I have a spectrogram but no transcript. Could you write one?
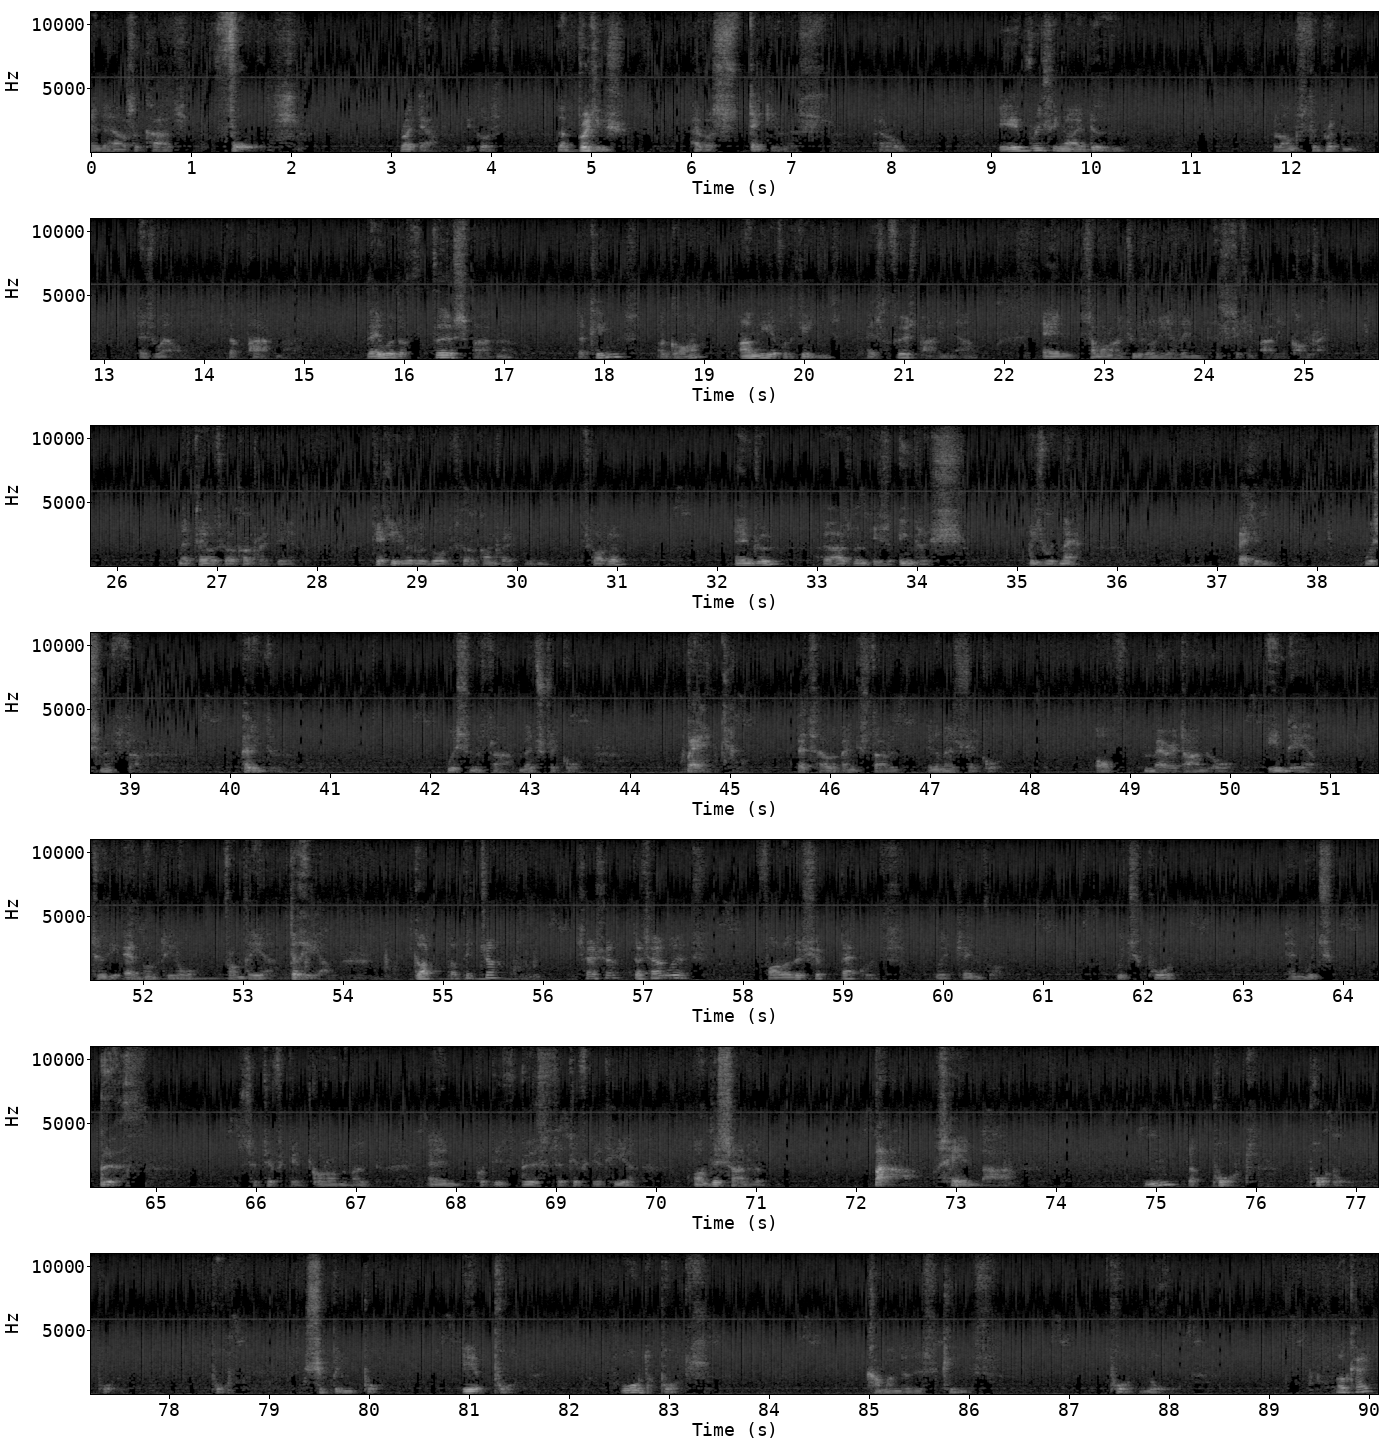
and the House of Cards falls. Right down, because the British have a stake in this, Harold. Everything I do belongs to Britain as well, the partner. They were the first partner. The Kings are gone. I'm here for the Kings as the first party now, and someone I choose on the other end as the second party contract. Matt Taylor's got a contract there. Jackie Little Gordon's got a contract in Scotland. Andrew, her husband, is English. He's with Matt. Back in Westminster, Paddington, Westminster Magistrate Court. Bank. That's how the bank started in the magistrate court of maritime law in there to the Admiralty law from there to here. Got the picture, Sasha? That's how it works. Follow the ship backwards where it came from, which port and which berth certificate got on the boat and put his birth certificate here on this side of the bar, sandbar. Hmm? The port, portal, port, port, shipping port, airport, all the ports come under this king's port law. Okay,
